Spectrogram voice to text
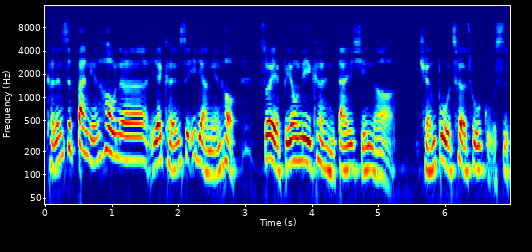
可能是半年后呢，也可能是一两年后，所以不用立刻很担心哦。全部撤出股市。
